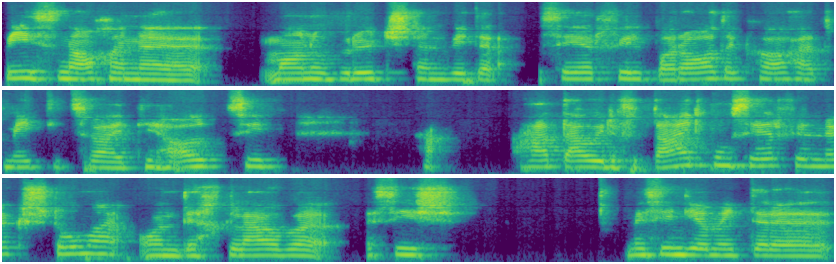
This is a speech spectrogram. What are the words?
Bis nach einer Manu Brütsch dann wieder sehr viel Parade gehabt hat, mit die zweite Halbzeit. Hat auch in der Verteidigung sehr viel nicht gestimmt. Und ich glaube, es ist, wir sind ja mit einer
